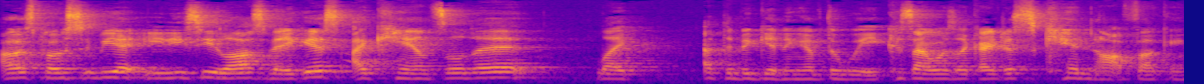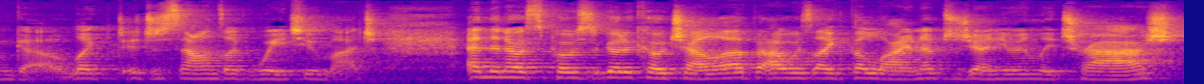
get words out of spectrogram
I was supposed to be at EDC Las Vegas. I canceled it like at the beginning of the week because I was like, I just cannot fucking go. Like, it just sounds like way too much. And then I was supposed to go to Coachella, but I was like, the lineup's genuinely trash.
